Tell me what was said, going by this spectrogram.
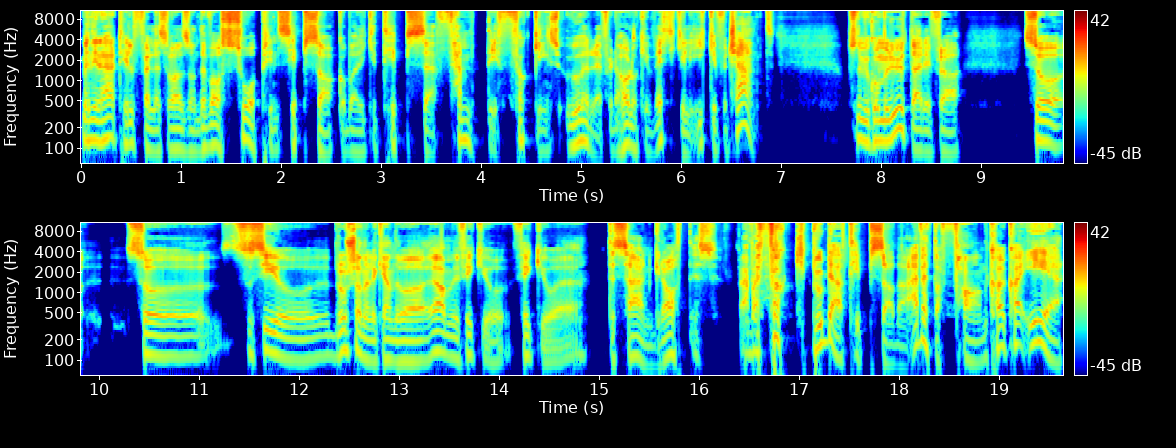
men i dette tilfellet så var det sånn, det var så prinsippsak å bare ikke tipse 50 fuckings øre, for det har dere virkelig ikke fortjent. Så når vi kommer ut derifra, så, så, så sier jo brorsan eller hvem det var, ja, men vi fikk jo, fikk jo eh, desserten gratis. Jeg bare fuck, burde jeg tipsa da? Jeg vet da faen. Hva, hva er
